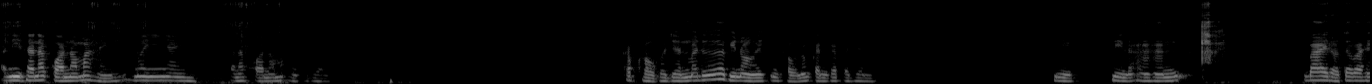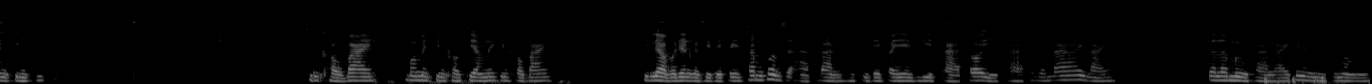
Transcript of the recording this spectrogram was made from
อันนี้ธนากรเอามาให้หน่วยใหญ่ๆธนากรเอามาให้ประเด็น กับเขาวประเด็นมาเด้อพี่น้องให้กินเขาวน้ำกันกับประเด็นนี่นี่แหละอาหารบ่ายเราแต่ว่าแห่งกินที่กินข้าวบ่ายบ่แม่นกินข้าวเที่ยงเลยกินข้าวบ่ายกินแล้วประเด็นก็สิได้ไปทำความสะอาดบ้านก็สิได้ไปรีดผ้าต่ออีกผ้าประเด็นหลายหลายแต่ละมือผ้าหลายก็ยังมีพี่น้องเลย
